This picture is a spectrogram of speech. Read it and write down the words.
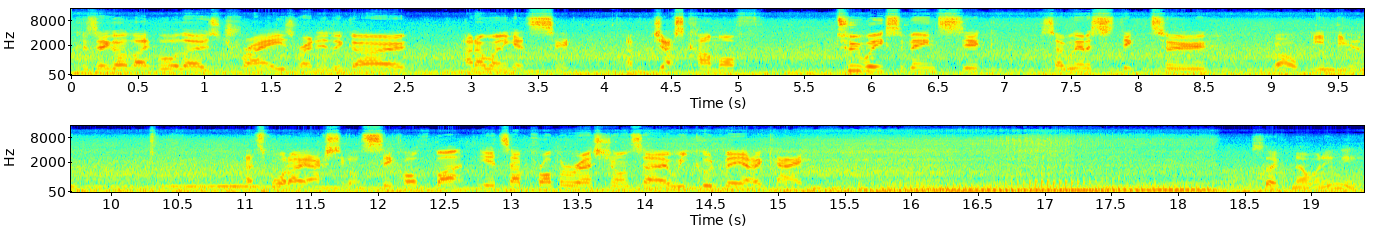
because they got like all those trays ready to go. I don't want to get sick. I've just come off two weeks of being sick, so we're gonna stick to, well, Indian. That's what I actually got sick of, but it's a proper restaurant, so we could be okay. Looks like no one in here.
